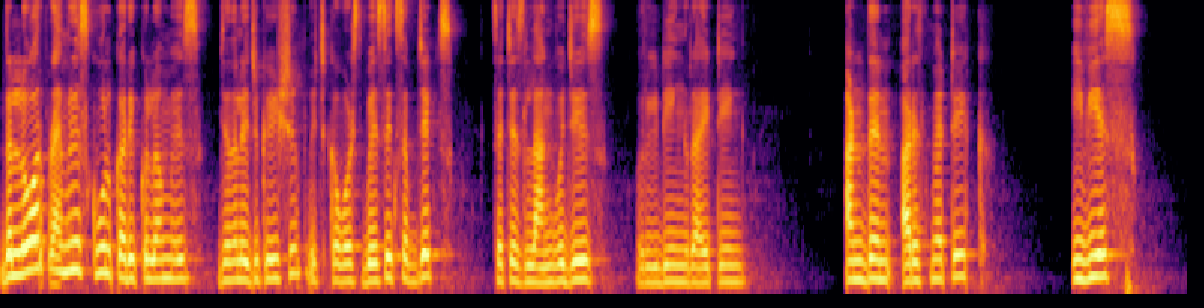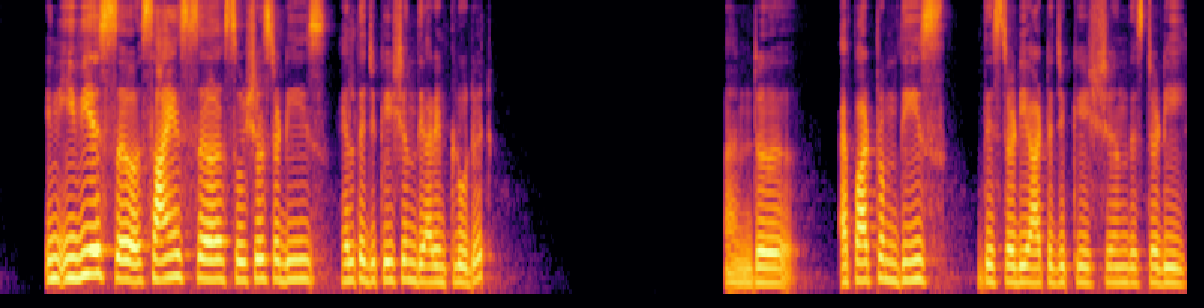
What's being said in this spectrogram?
The lower primary school curriculum is general education which covers basic subjects such as languages, reading, writing and then arithmetic, EVS. In EVS, uh, science, uh, social studies, health education they are included and uh, apart from these they study art education, they study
